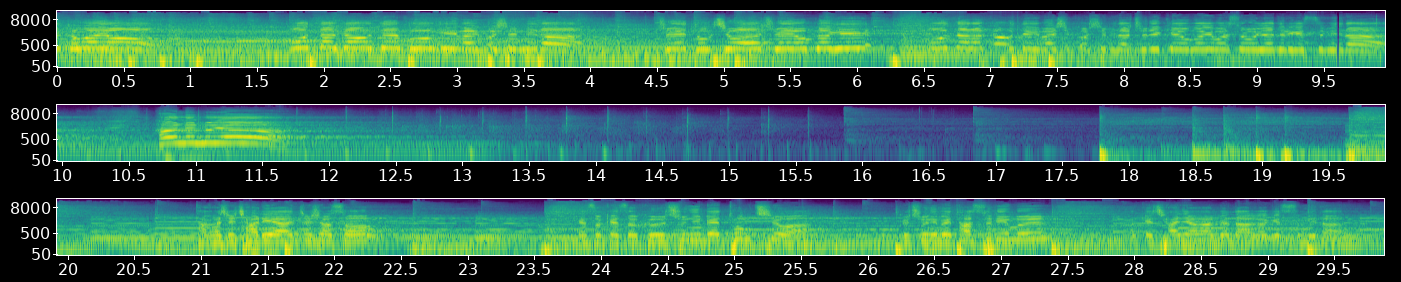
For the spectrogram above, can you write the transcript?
자를 통하여 온 땅 가운데 부흥이 임할 것입니다. 주의 통치와 주의 영광이 온 나라 가운데 임하실 것입니다. 주님께 영광의 박수를 올려드리겠습니다. 할렐루야! 다 같이 자리에 앉으셔서 계속해서 그 주님의 통치와 그 주님의 다스림을 함께 찬양하며 나아가겠습니다.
